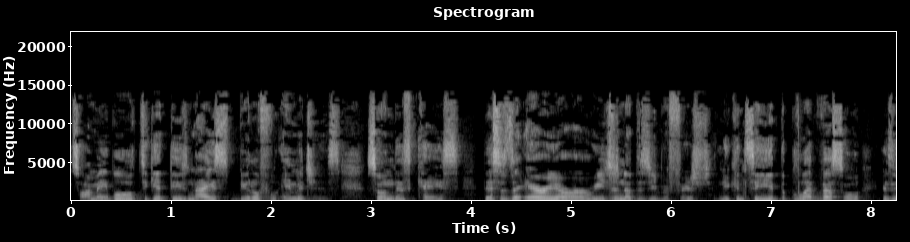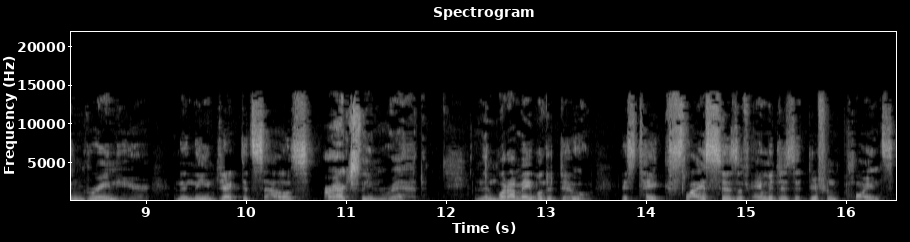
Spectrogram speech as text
So I'm able to get these nice, beautiful images. So in this case, this is the area or a region of the zebrafish, and you can see the blood vessel is in green here, and then the injected cells are actually in red. And then what I'm able to do is take slices of images at different points,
